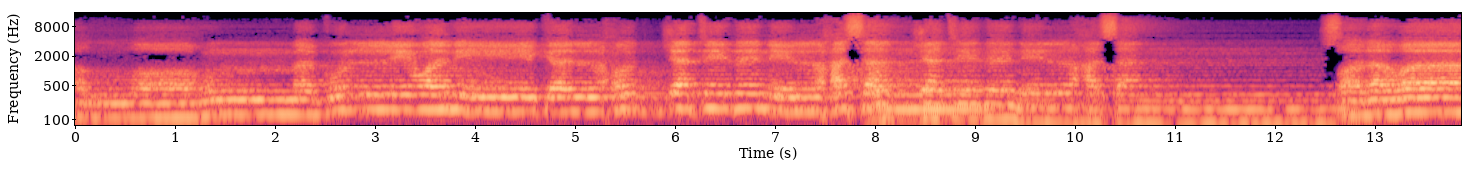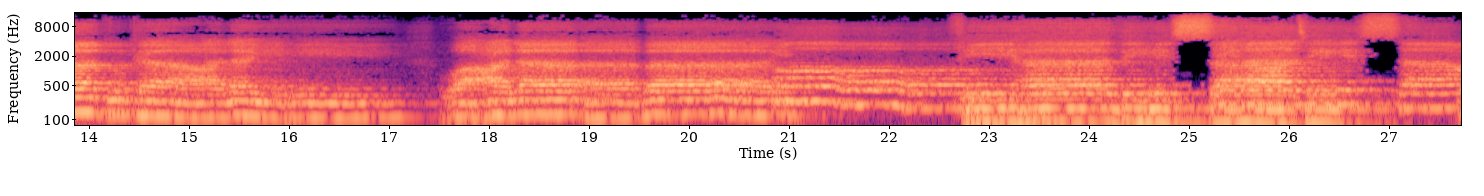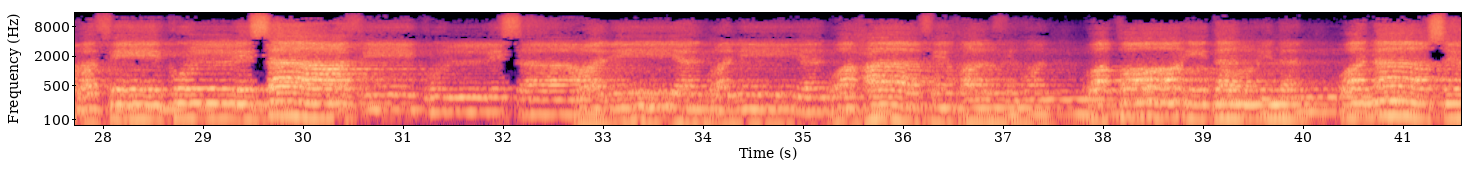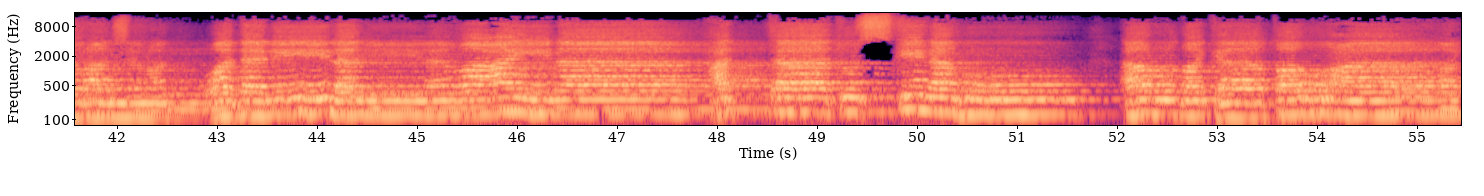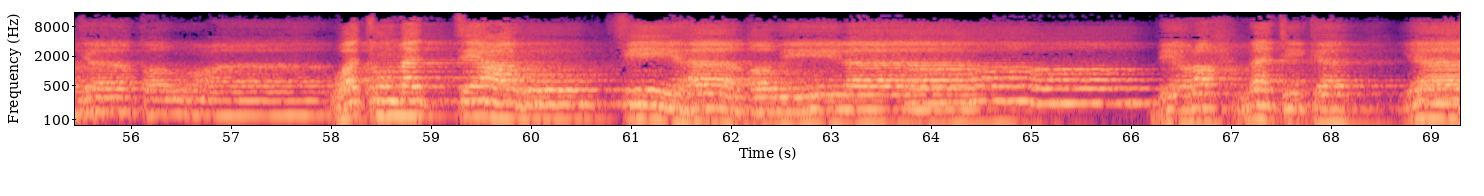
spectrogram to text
اللهم كل وليك الحجة ابن الحسن حجة ابن الحسن. صلواتك عليه وعلى آبائه. في هذه الساعة وفي كل ساعة في كل ساعة وليا وليا وحافظا وقائدا وناصرا ودليلا وعينا حتى تسكنه أرضك طوعا. وتمتعه فيها طويلا. برحمتك يا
